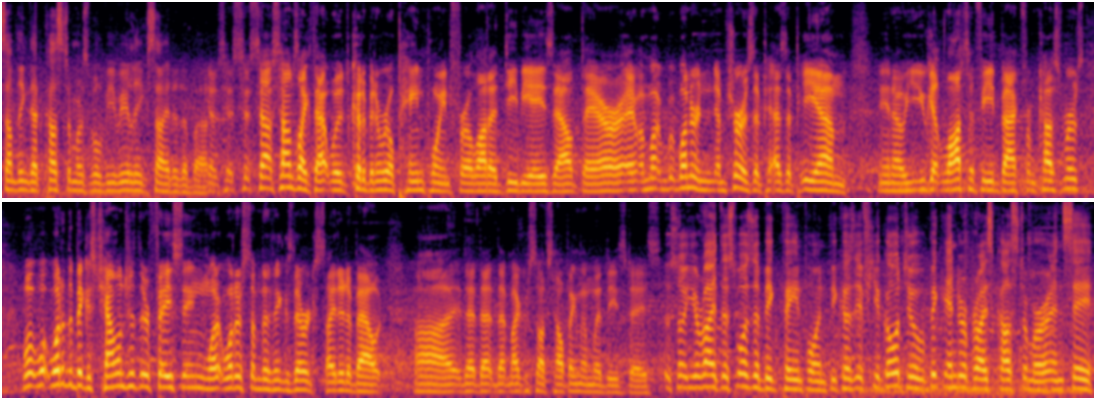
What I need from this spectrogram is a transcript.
something that customers will be really excited about. Yeah, sounds like that would, could have been a real pain point for a lot of DBAs out there. I'm wondering, I'm sure as a, as a PM, you know, you get lots of feedback from customers. What, what, what, are the biggest challenges they're facing? What, what are some of the things they're excited about uh, that, that, that, Microsoft's helping them with these days? So you're right, this was a big pain point because if you go to a big enterprise customer and say,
